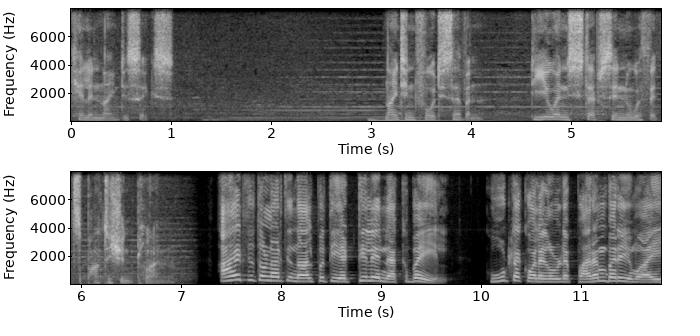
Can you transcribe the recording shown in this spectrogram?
killing 96. 1947, the UN steps in with its partition plan. ആയിരത്തി തൊള്ളായിരത്തി നാൽപ്പത്തി എട്ടിലെ നക്ബയിൽ കൂട്ടക്കൊലകളുടെ പരമ്പരയുമായി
